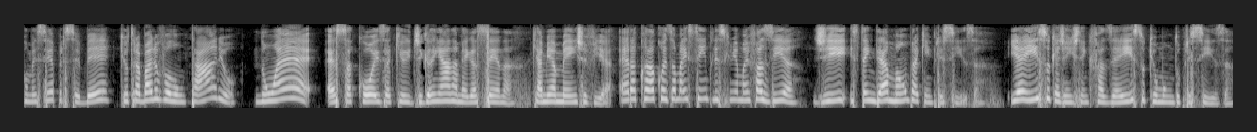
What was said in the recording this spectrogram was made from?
comecei a perceber que o trabalho voluntário não é essa coisa que de ganhar na Mega Sena que a minha mente via. Era aquela coisa mais simples que minha mãe fazia, de estender a mão para quem precisa. E é isso que a gente tem que fazer, é isso que o mundo precisa.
